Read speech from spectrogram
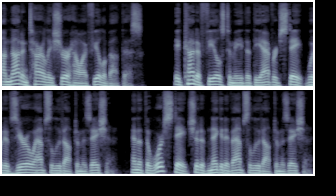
I'm not entirely sure how I feel about this. It kind of feels to me that the average state would have zero absolute optimization and that the worst state should have negative absolute optimization.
